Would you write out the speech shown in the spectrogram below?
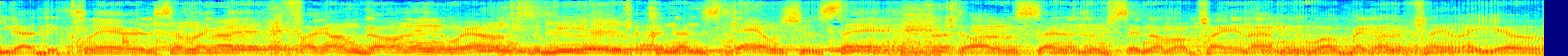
you got to declare it or something like that. Fuck, I'm going anywhere. I don't need to be here. I couldn't understand what she was saying. So all of a sudden, as I'm sitting on my plane, I walk back on the plane like, yo,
